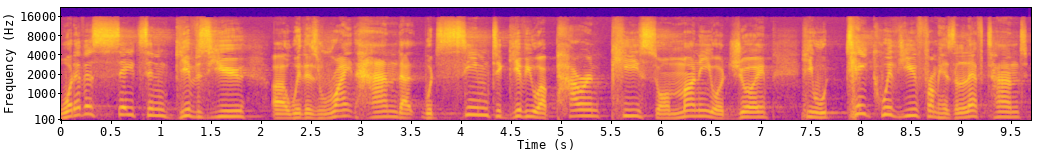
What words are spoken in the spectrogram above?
whatever Satan gives you uh, with his right hand that would seem to give you apparent peace or money or joy, he will take with you from his left hand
